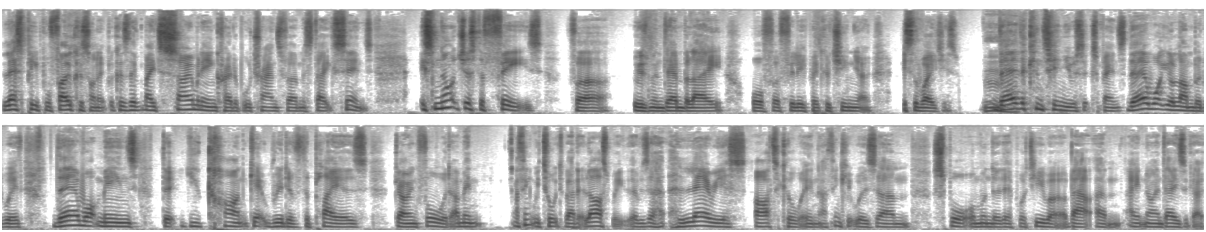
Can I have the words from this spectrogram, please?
less people focus on it because they've made so many incredible transfer mistakes since. It's not just the fees for Ousmane Dembele or for Philippe Coutinho; it's the wages. They're the continuous expense. They're what you're lumbered with. They're what means that you can't get rid of the players going forward. I mean, I think we talked about it last week. There was a hilarious article in, I think it was um, Sport or Mundo Deportivo about um, eight, nine days ago,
